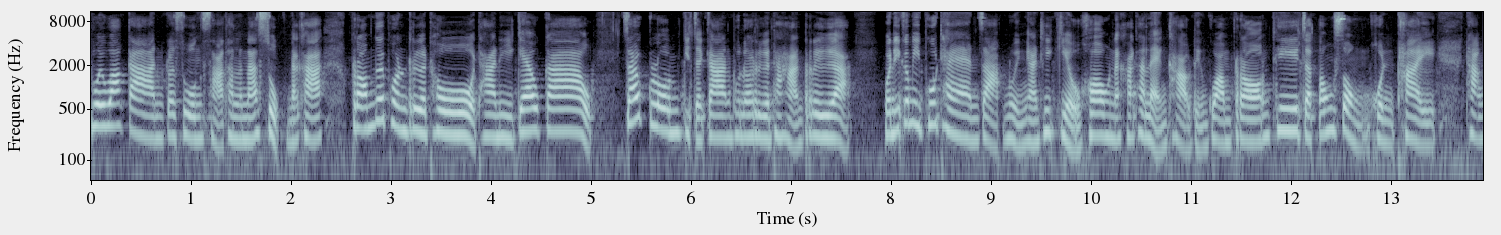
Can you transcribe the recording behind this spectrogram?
ช่วยว่าการกระทรวงสาธารณสุขนะคะ พร้อมด้วยพลเรือโท ธานีแก้วเก้า เจ้ากรมกิจการพลเรือนทหารเรือ วันนี้ก็มีผู้แทนจากหน่วยงานที่เกี่ยวข้องนะคะแถลงข่าวถึงความพร้อมที่จะต้องส่งคนไทยทั้ง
